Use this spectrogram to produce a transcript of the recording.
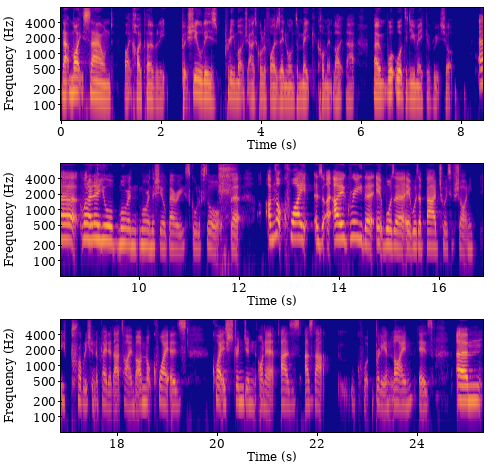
That might sound like hyperbole, but Scyld is pretty much as qualified as anyone to make a comment like that. Um, what what did you make of Root Shot? Uh, well, I know you're more in more in the Scyld Berry school of thought, but I'm not quite as. I, agree that it was a it was a bad choice of shot, and he, he, probably shouldn't have played at that time. But I'm not quite as quite as stringent on it as as that brilliant line is. Um,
